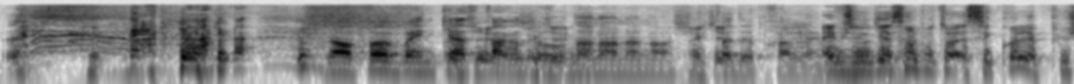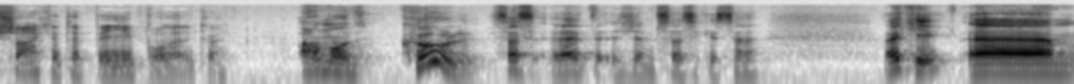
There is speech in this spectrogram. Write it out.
Non, pas 24 Ok, par jour. Non, non, non, non, j'ai Ok. pas de problème. Hey, j'ai une question pour toi. C'est quoi le plus cher que tu as payé pour l'alcool? Oh mon dieu, cool! Ça, j'aime ça, ces questions-là. OK. euh,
